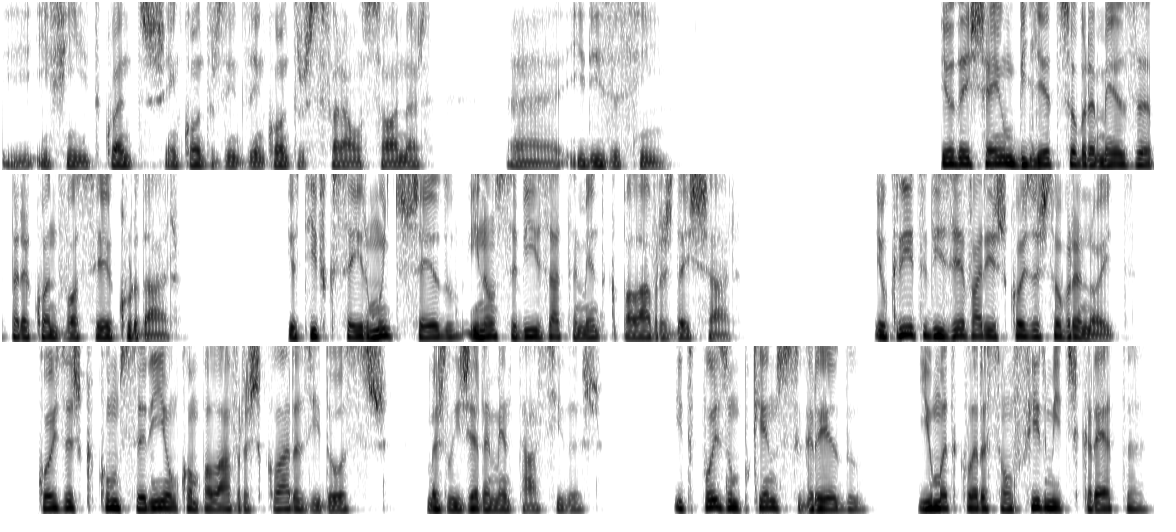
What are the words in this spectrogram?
e, enfim, de quantos encontros e desencontros se fará um sonar, e diz assim. Eu deixei um bilhete sobre a mesa para quando você acordar. Eu tive que sair muito cedo e não sabia exatamente que palavras deixar. Eu queria te dizer várias coisas sobre a noite, coisas que começariam com palavras claras e doces, mas ligeiramente ácidas, e depois um pequeno segredo e uma declaração firme e discreta,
